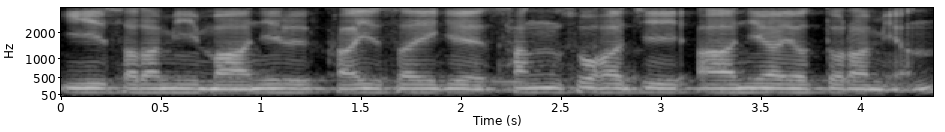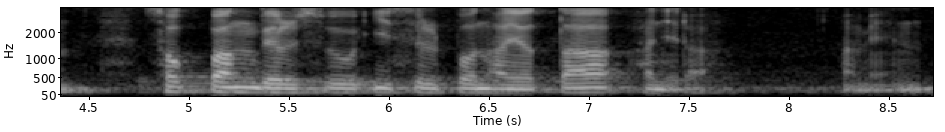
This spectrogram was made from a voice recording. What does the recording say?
이 사람이 만일 가이사에게 상소하지 아니하였더라면 석방될 수 있을 뻔하였다 하니라. 아멘.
